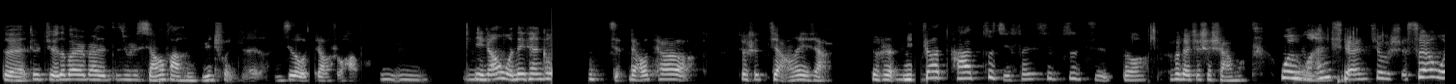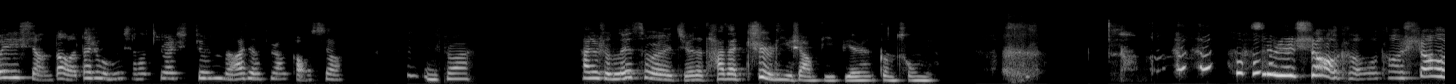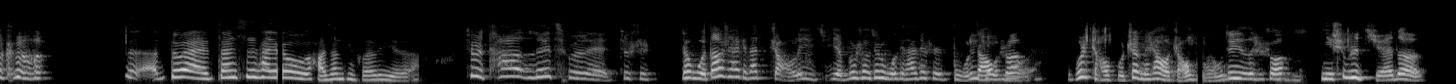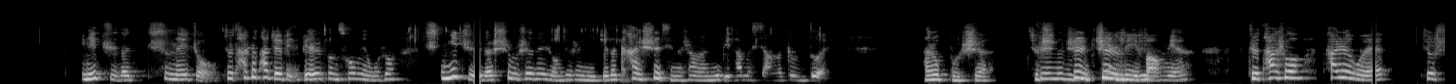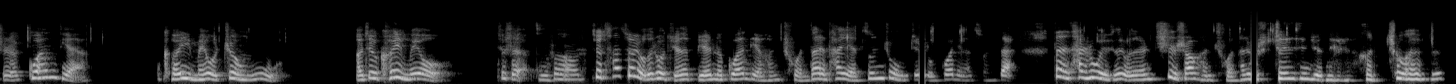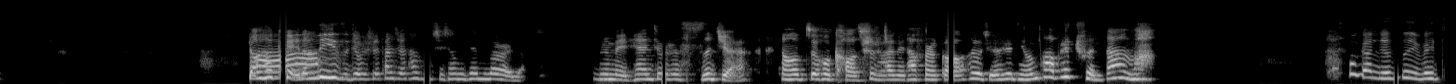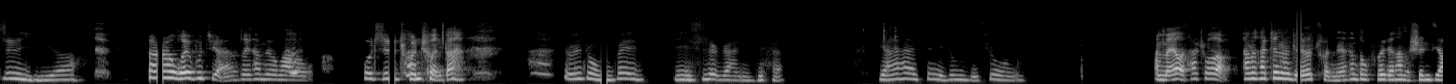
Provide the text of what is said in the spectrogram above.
对，就觉得别人别人就是想法很愚蠢之类的。你记得我这样说话不？嗯嗯。嗯你然后我那天跟我讲聊天了，就是讲了一下，就是你知道他自己分析自己的，不对，这是啥吗？我完全就是，虽然我也想到了，但是我没有想到居然是真的，而且非常搞笑。你说啊，他就是 literally 觉得他在智力上比别人更聪明 是不是 shock？我靠，shock！呃对，但是他又好像挺合理的。就是他 literally 就是，然后我当时还给他找了一句，也不是说，就是我给他就是补了一句，找我说不是找补，这没啥好找补的，我就意思是说嗯，你是不是觉得，你指的是那种，就他说他觉得比别人更聪明，我说你指的是不是那种，就是你觉得看事情的上面你比他们想的更对？他说不是，就是智智力智力方面，就他说他认为就是观点可以没有证物，呃，就可以没有，就是怎么说呢？就他虽然有的时候觉得别人的观点很蠢，但是他也尊重这种观点的存在。但是他如果觉得有的人智商很蠢，他就是真心觉得那个人很蠢。然后他给的例子就是，他觉得他们学校那些 nerd，就是嗯每天就是死卷，然后最后考试时候还比他分儿高，他就觉得是你们怕不是蠢蛋吗？我感觉自己被质疑了，当然我也不卷，所以他没有骂到我，我只是纯蠢蛋。有一种被鄙视的感觉。原来他的心里这么鄙视我吗？啊，没有，他说了，他说他真的觉得蠢的人，他都不会跟他们深交，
